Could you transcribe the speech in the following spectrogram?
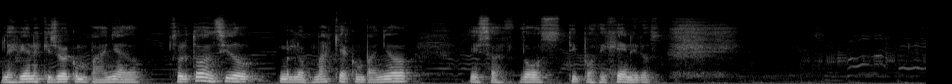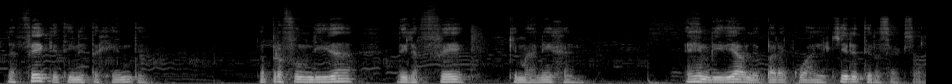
lesbianas que yo he acompañado. Sobre todo han sido los más que he acompañado esos dos tipos de géneros. La fe que tiene esta gente, la profundidad de la fe que manejan es envidiable para cualquier heterosexual.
